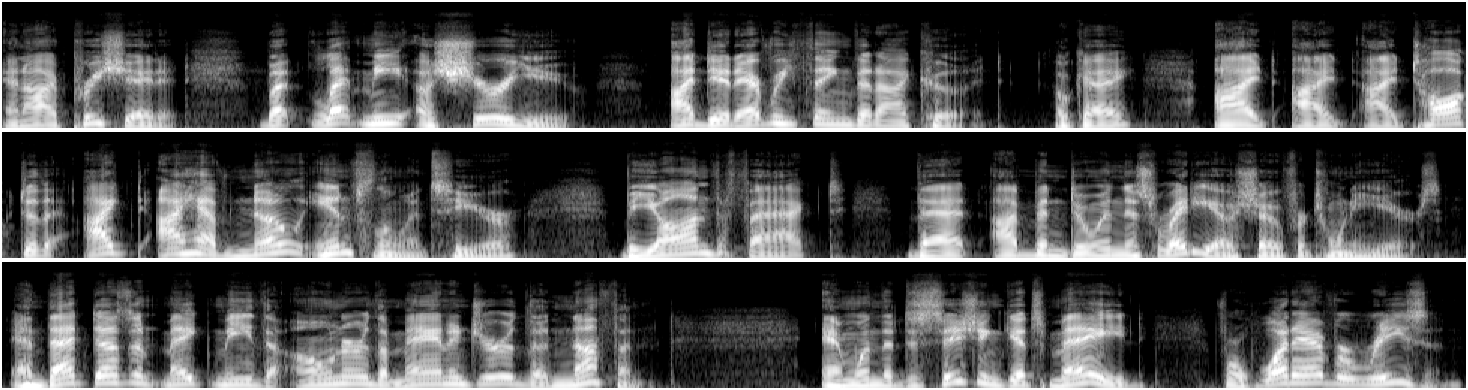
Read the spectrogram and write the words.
and I appreciate it. But let me assure you, I did everything that I could. Okay? I I I talked to the I I have no influence here beyond the fact that I've been doing this radio show for 20 years. And that doesn't make me the owner, the manager, the nothing. And when the decision gets made for whatever reason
